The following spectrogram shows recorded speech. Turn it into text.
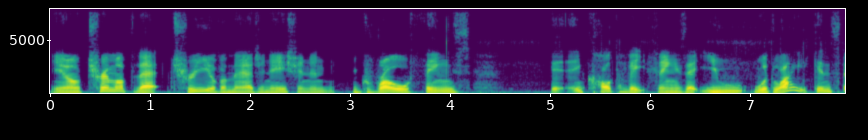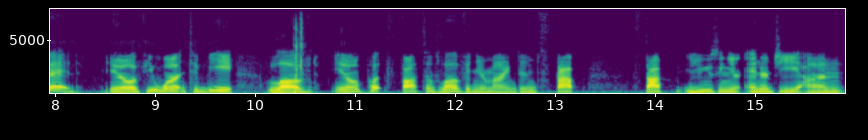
you know, trim up that tree of imagination and grow things and cultivate things that you would like instead. You know, if you want to be loved, you know, put thoughts of love in your mind and stop stop using your energy on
